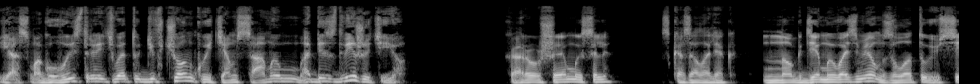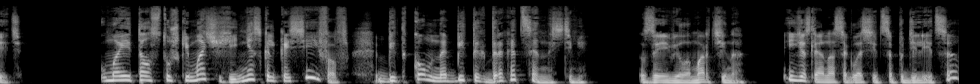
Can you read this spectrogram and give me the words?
я смогу выстрелить в эту девчонку и тем самым обездвижить ее». «Хорошая мысль», — сказал Олег. «Но где мы возьмем золотую сеть?» «У моей толстушки-мачехи несколько сейфов, битком набитых драгоценностями», — заявила Мартина. Если она согласится поделиться,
